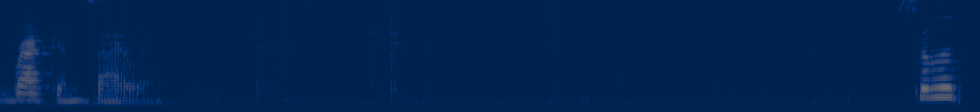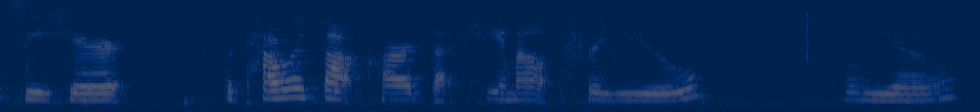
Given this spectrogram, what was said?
reconciling. So let's see here. The power thought card that came out for you, Leo,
